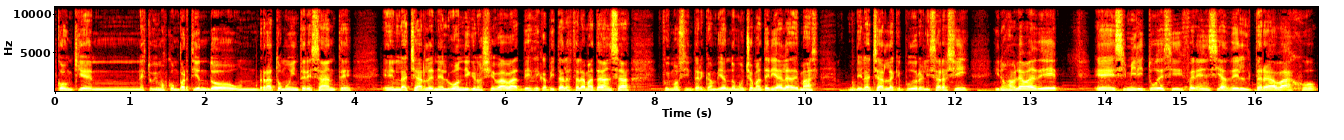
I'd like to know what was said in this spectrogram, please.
con quien estuvimos compartiendo un rato muy interesante en la charla en el Bondi que nos llevaba desde Capital hasta La Matanza. Fuimos intercambiando mucho material, además de la charla que pudo realizar allí, y nos hablaba de eh, similitudes y diferencias del trabajo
